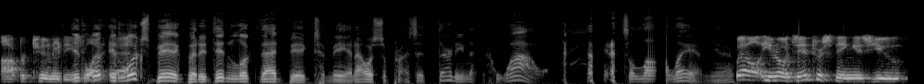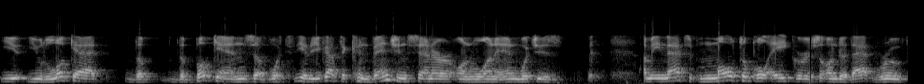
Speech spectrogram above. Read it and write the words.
opportunities it, like lo- it looks big, but it didn't look that big to me, and I was surprised at 39. Wow, I mean, that's a lot of land, you know. Well, you know, what's interesting is you you you look at the the bookends of what you know. You got the convention center on one end, which is I mean, that's multiple acres under that roof.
